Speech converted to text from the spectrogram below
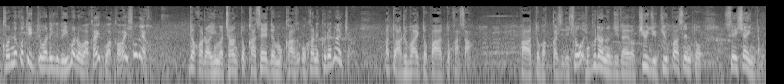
こんなこと言って悪いけど今の若い子はかわいそうだよ。だから今ちゃんと稼いでもお金くれないじゃん。あとアルバイトパーとかさ。パートばっかしでしょ？僕らの時代は99%正社員だもん。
